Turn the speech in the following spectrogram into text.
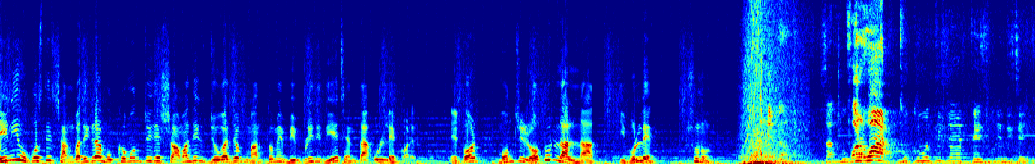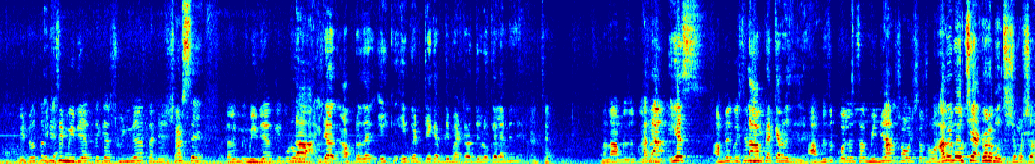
এই নিয়ে উপস্থিত সাংবাদিকরা মুখ্যমন্ত্রী যে সামাজিক যোগাযোগ মাধ্যমে বিবৃতি দিয়েছেন তা উল্লেখ করেন। এরপর মন্ত্রী রতন লাল নাথ কি বললেন? শুনুন। স্যার মুখ্য- ফরওয়ার্ড। মুখ্যমন্ত্রী যে ফেসবুকে দিছে এটাও তো দিছে মিডিয়ার থেকে শূন্য তাহলে সারছে। তাহলে মিডিয়ার কোনো না এটা আপনাদের এই you can take up the matter the local MLA আচ্ছা। না না আপনি যে না ইয়েস আপনি কইছেন না আপনি কেন দিলেন? আপনি যে কইলেন স্যার মিডিয়ার সমস্যা সমাধান আমি বলছি এখনও বলছি সমস্যা।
